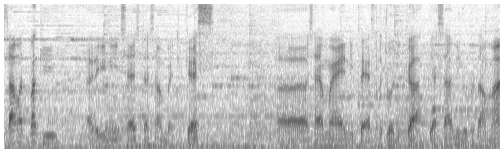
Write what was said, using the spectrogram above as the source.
Selamat pagi. Hari ini saya sudah sampai di GES. Eh, saya main IBR 123 biasa minggu pertama.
